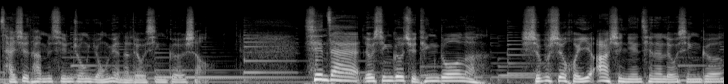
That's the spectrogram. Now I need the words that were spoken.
才是他们心中永远的流行歌手。现在流行歌曲听多了，时不时回忆二十年前的流行歌，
